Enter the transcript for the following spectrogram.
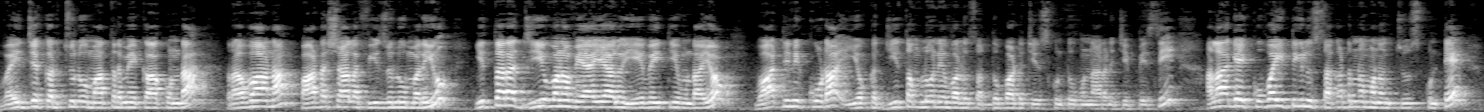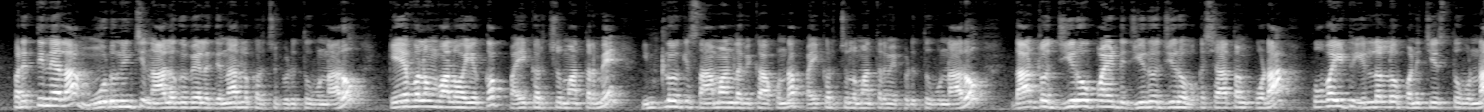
వైద్య ఖర్చులు మాత్రమే కాకుండా రవాణా పాఠశాల ఫీజులు మరియు ఇతర జీవన వ్యయాలు ఏవైతే ఉన్నాయో వాటిని కూడా ఈ యొక్క జీతంలోనే వాళ్ళు సర్దుబాటు చేసుకుంటూ ఉన్నారని చెప్పేసి అలాగే కువైటీలు సగటున మనం చూసుకుంటే ప్రతి నెల మూడు నుంచి నాలుగు వేల దినార్లు ఖర్చు పెడుతూ ఉన్నారు. కేవలం వాళ్ళ యొక్క పై ఖర్చు మాత్రమే ఇంట్లోకి సామాన్లవి కాకుండా పై ఖర్చులు మాత్రమే పెడుతూ ఉన్నారు. దాంట్లో జీరో పాయింట్ జీరో జీరో ఒక శాతం కూడా కువైట్ ఇళ్ళలో పనిచేస్తూ ఉన్న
